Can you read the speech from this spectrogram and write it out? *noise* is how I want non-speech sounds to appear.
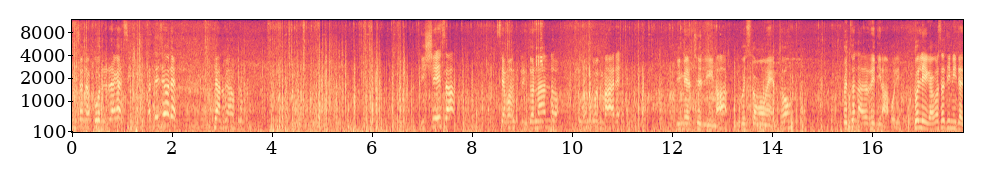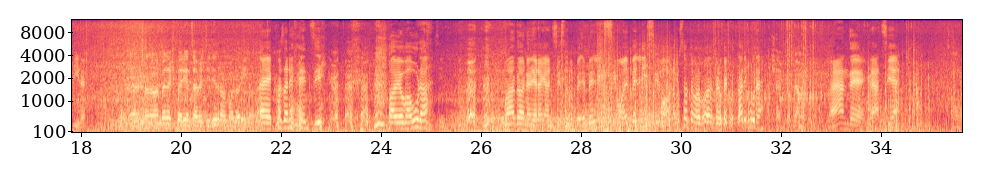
cominciando a correre, ragazzi. Attenzione! Piano, piano, bro. Discesa. Stiamo ritornando lungo il mare di Mercellina in questo momento per tornare al Re di Napoli. Collega, cosa tieni da dire? È stata una bella esperienza averti dietro al motorino. Eh, cosa ne pensi? *laughs* Avevo paura? Sì. Madonna mia ragazzi, è stato be è bellissimo, è bellissimo. La volta me lo, me lo fai portare pure? Certo, ovviamente. Grande, grazie. Siamo.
